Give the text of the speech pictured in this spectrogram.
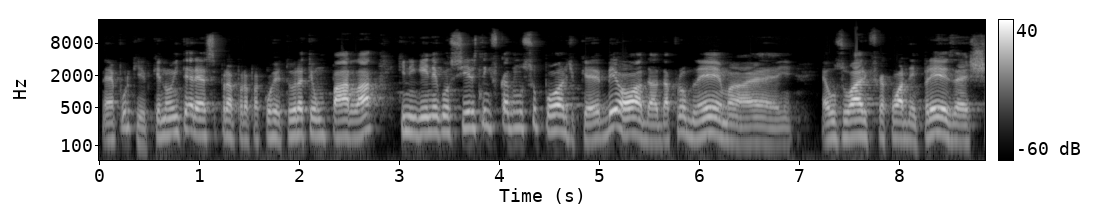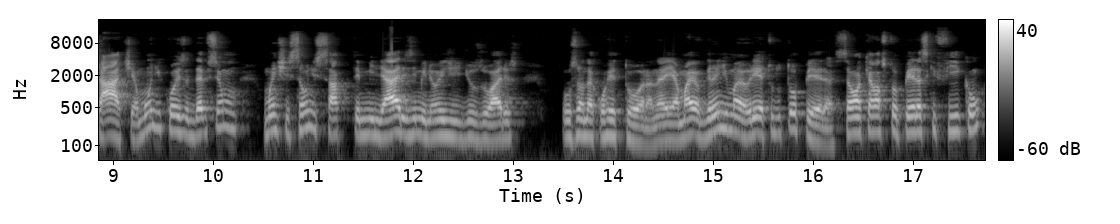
Né? Por quê? Porque não interessa para a corretora ter um par lá que ninguém negocia, eles têm que ficar dando suporte, porque é BO, dá, dá problema, é, é usuário que fica com ordem presa, é chat, é um monte de coisa. Deve ser um, uma encheção de saco ter milhares e milhões de, de usuários usando a corretora, né? E a maior, grande maioria é tudo topeira. São aquelas topeiras que ficam,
